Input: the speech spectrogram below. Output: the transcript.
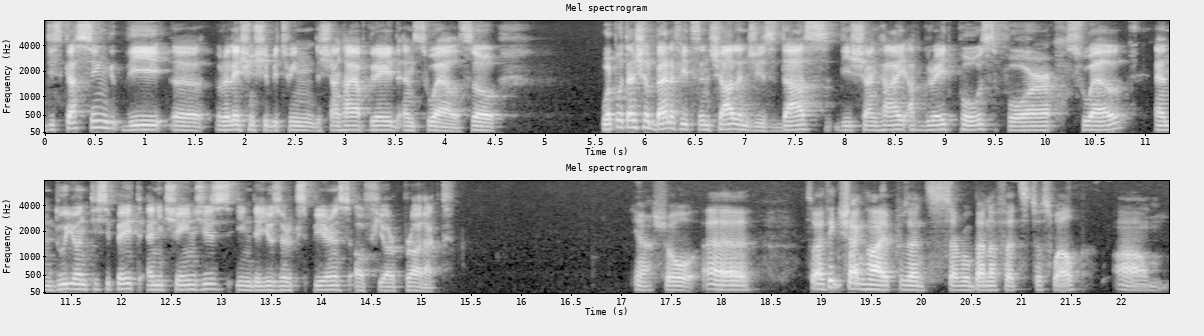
discussing the uh, relationship between the Shanghai upgrade and Swell. So what potential benefits and challenges does the Shanghai upgrade pose for Swell? And do you anticipate any changes in the user experience of your product? Yeah, sure. Uh, so I think Shanghai presents several benefits to Swell. Um,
